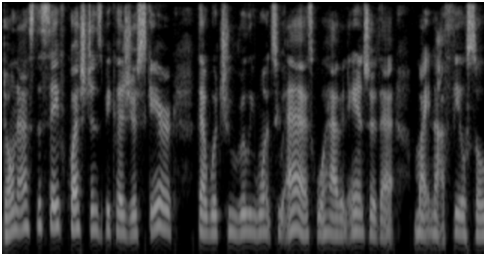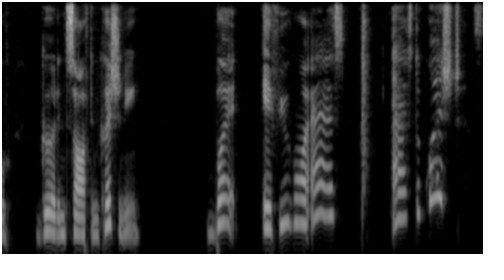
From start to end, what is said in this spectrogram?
Don't ask the safe questions because you're scared that what you really want to ask will have an answer that might not feel so good and soft and cushiony. But if you're going to ask, ask the questions.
